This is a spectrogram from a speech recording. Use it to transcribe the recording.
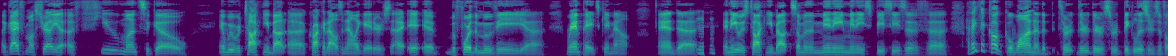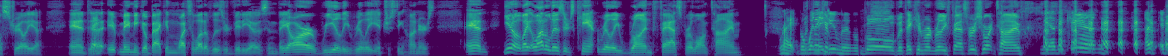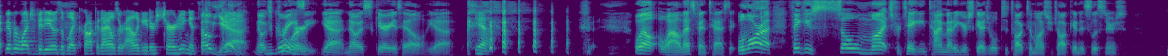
a guy from Australia a few months ago, and we were talking about uh, crocodiles and alligators uh, it, it, before the movie uh, Rampage came out. And uh, Mhm. and he was talking about some of the many many species of uh, I think they're called goanna. The they're they're sort of big lizards of Australia, and uh, Okay. it made me go back and watch a lot of lizard videos. And they are really really interesting hunters. And you know, like a lot of lizards can't really run fast for a long time. Right, but, when they they, can- do move, whoa! but they can run really fast for a short time. yeah, they can. I've, if you ever watch videos of like crocodiles or alligators charging, it's oh, like, oh yeah, no, it's Lord. crazy. Yeah, no, it's scary as hell. Yeah. Yeah, Well, wow, that's fantastic. Well, Laura, thank you so much for taking time out of your schedule to talk to Monster Talk and its listeners.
